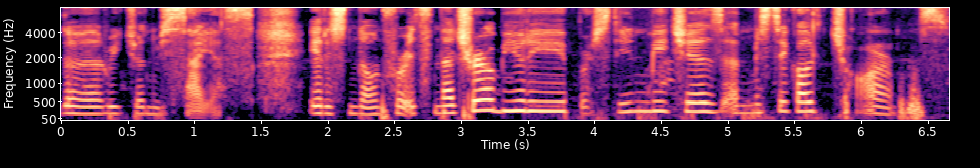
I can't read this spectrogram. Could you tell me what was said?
the region Visayas. It is known for its natural beauty, pristine beaches, and mystical charms.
